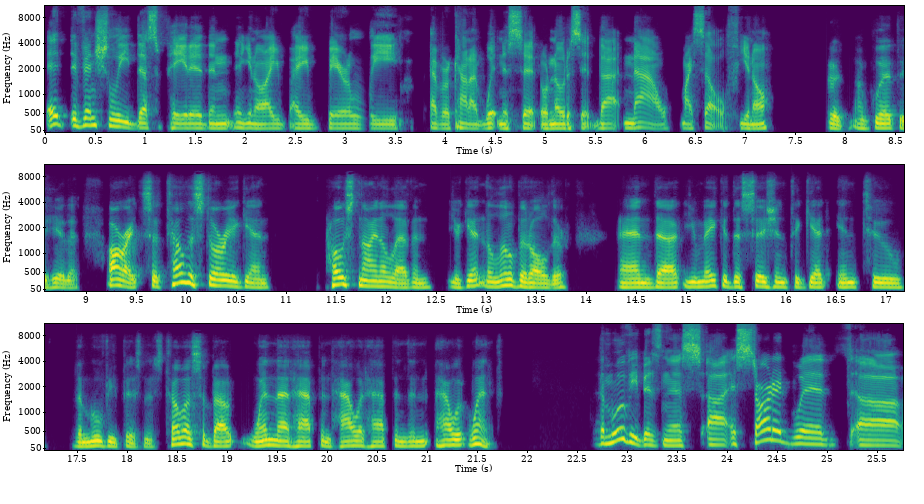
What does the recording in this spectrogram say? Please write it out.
it eventually dissipated and you know i i barely barely ever kind of witness it or notice it that now myself, you know? Good. I'm glad to hear that. All right. So tell the story again. Post 9 11, you're getting a little bit older and uh, you make a decision to get into the movie business. Tell us about when that happened, how it happened, and how it went the movie business uh, it started with uh,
